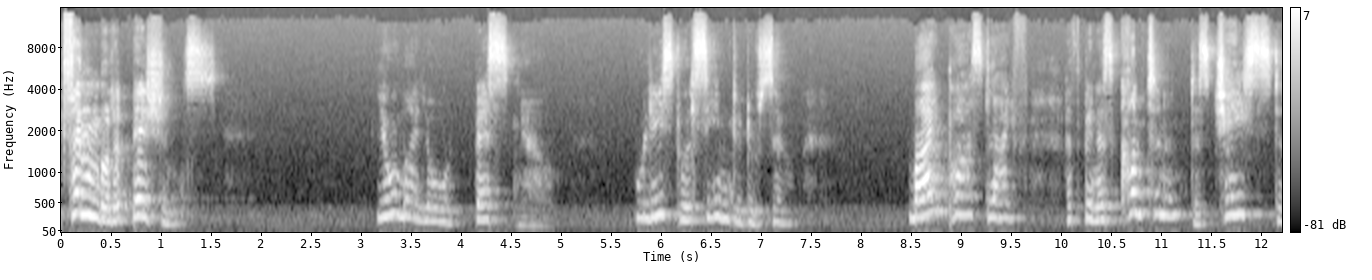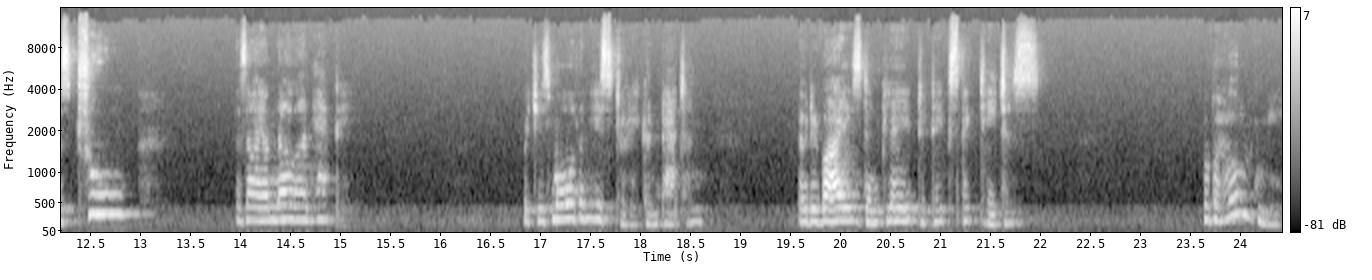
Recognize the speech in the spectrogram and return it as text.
tremble at patience. You, my lord, best know, who least will seem to do so. My past life hath been as continent, as chaste, as true, as I am now unhappy, which is more than history can pattern, though devised and played to take spectators. For behold me,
